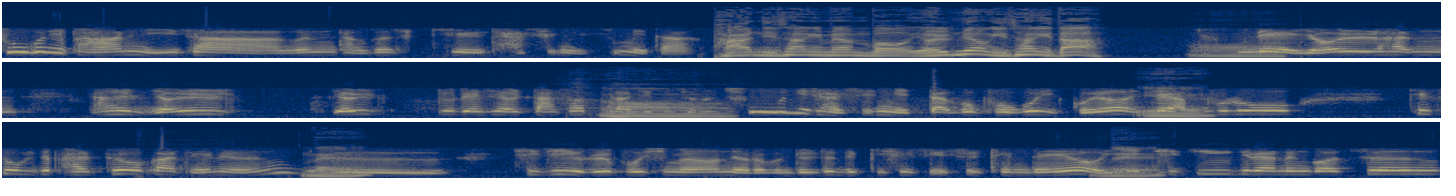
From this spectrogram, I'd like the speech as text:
충분히 반 이상은 당선시킬 자신 있습니다. 반 이상이면 뭐 10명 이상이다? 어. 네, 열, 한, 한, 열, 열둘에서 열다섯까지도 어. 저는 충분히 자신 있다고 보고 있고요. 이제 예. 앞으로 계속 이제 발표가 되는 네. 그 지지율을 보시면 여러분들도 느끼실 수 있을 텐데요. 네. 이 지지율이라는 것은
